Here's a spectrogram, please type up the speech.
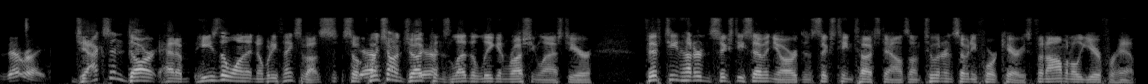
is that right? Jackson Dart had a. He's the one that nobody thinks about. So Yeah, Quinshon Judkins led the league in rushing last year, fifteen hundred and sixty-seven yards and sixteen touchdowns on two hundred seventy-four carries. Phenomenal year for him.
